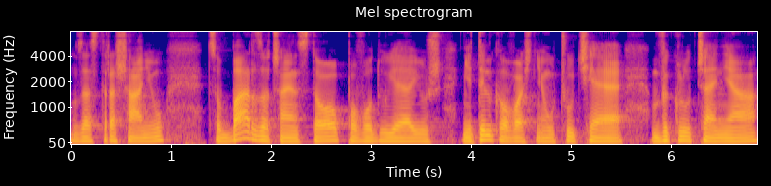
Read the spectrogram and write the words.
zastraszaniu, co bardzo często powoduje już nie tylko właśnie uczucie wykluczenia,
